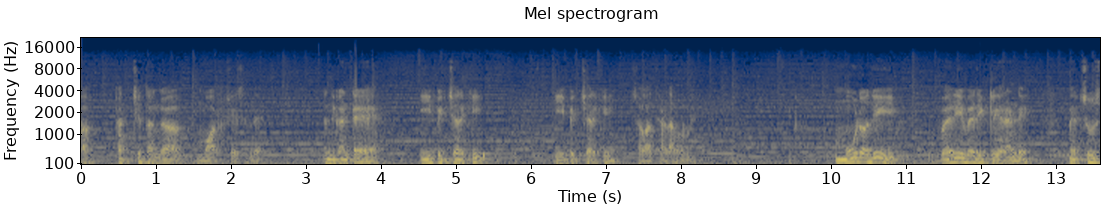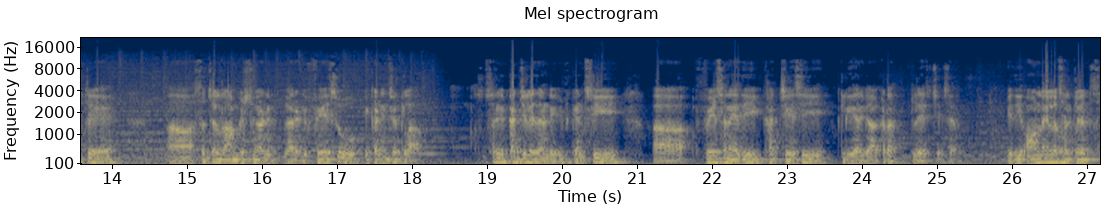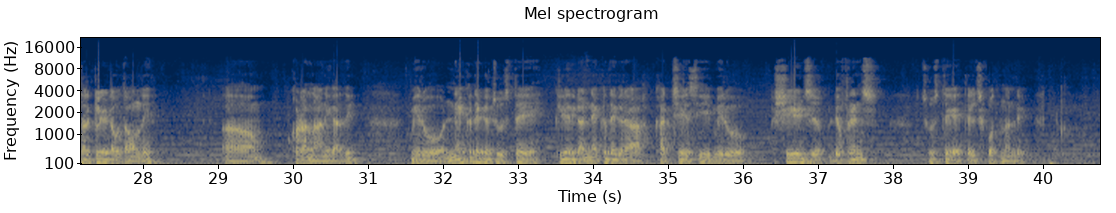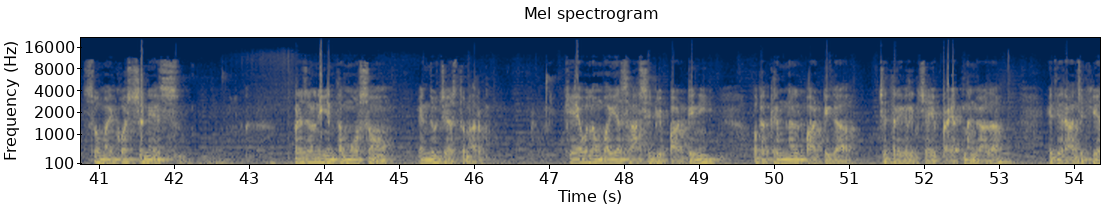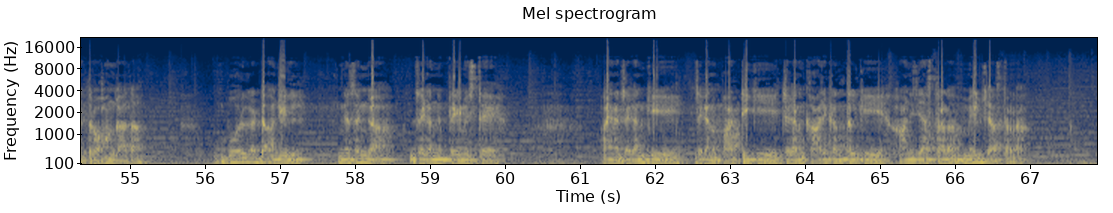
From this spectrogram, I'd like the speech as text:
ఖచ్చితంగా మార్క్ చేసిందే. ఎందుకంటే ఈ పిక్చర్కి ఈ పిక్చర్కి చాలా తేడాలు ఉన్నాయి. మూడోది వెరీ వెరీ క్లియర్ అండి. మీరు చూస్తే సజ్జల రామకృష్ణ గారి గారి ఫేసు ఇక్కడి నుంచి ఇట్లా సరిగ్గా కట్ చేయలేదండి. If you can see face అనేది కట్ చేసి క్లియర్గా అక్కడ ప్లేస్ చేశారు. ఇది ఆన్లైన్లో సర్క్యులేట్ సర్క్యులేట్ అవుతా ఉంది. కొడల నాని గారిది. మీరు నెక్ దగ్గర చూస్తే క్లియర్గా నెక్ దగ్గర కట్ చేసి మీరు షేడ్స్ డిఫరెన్స్ చూస్తే తెలిసిపోతుందండి. సో మై క్వశ్చన్ ఇస్ ప్రజల్ని ఇంత మోసం ఎందుకు చేస్తున్నారు? కేవలం వైఎస్ఆర్సీపీ పార్టీని ఒక క్రిమినల్ పార్టీగా చిత్రీకరించే ప్రయత్నం కాదా? ఇది రాజకీయ ద్రోహం కాదా? బోరుగడ్డ అనిల్ నిజంగా జగన్ని ప్రేమిస్తే ఆయన జగన్కి జగన్ పార్టీకి జగన్ కార్యకర్తలకి హాని చేస్తాడా? మేలు చేస్తాడా?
